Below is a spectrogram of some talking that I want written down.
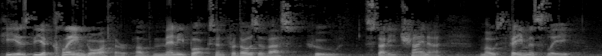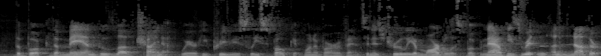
He is the acclaimed author of many books, and for those of us who study China, most famously the book The Man Who Loved China, where he previously spoke at one of our events, and is truly a marvelous book. Now he's written another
